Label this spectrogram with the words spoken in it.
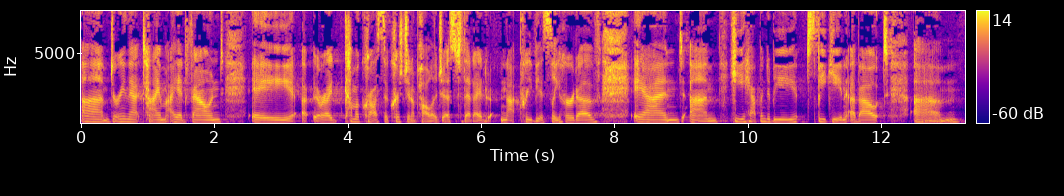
um, during that time, I had found a, or I'd come across a Christian apologist that I'd not previously heard of. And, um, he happened to be speaking about, um,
